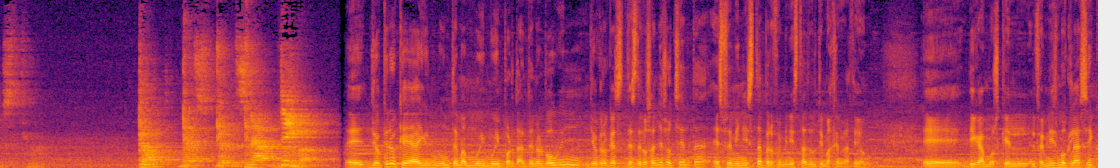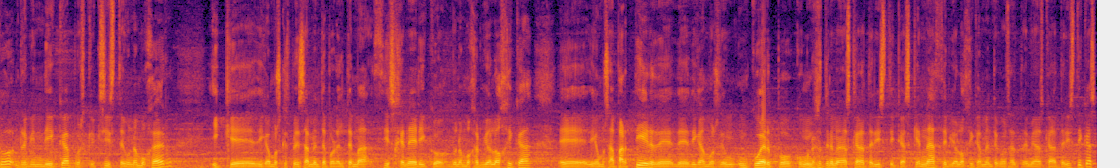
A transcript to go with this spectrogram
was through. Don't mess with the snap diva. Eh, yo creo que hay un, un, tema muy, muy importante. ¿no? El voguing, yo creo que es, desde los años 80 es feminista, pero feminista de última generación. Eh, digamos que el, el, feminismo clásico reivindica pues, que existe una mujer y que digamos que es precisamente por el tema cisgenérico de una mujer biológica, eh, digamos a partir de, de digamos, de un, un, cuerpo con unas determinadas características que nace biológicamente con esas determinadas características,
